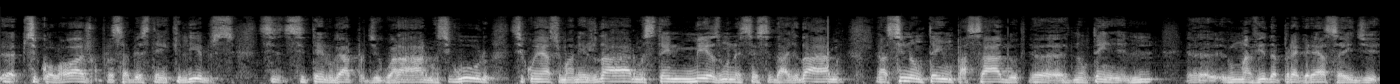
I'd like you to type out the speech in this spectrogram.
é, psicológicos para saber se tem equilíbrio, se, se tem lugar de guardar a arma seguro, se conhece o manejo da arma, se tem mesmo necessidade da arma, ah, se não tem um passado, é, não tem uma vida pregressa aí de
